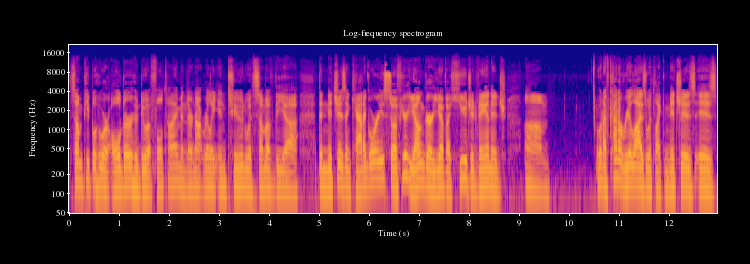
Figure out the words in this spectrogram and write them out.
some people who are older who do it full time, and they're not really in tune with some of the uh, the niches and categories. So if you're younger, you have a huge advantage. Um, what I've kind of realized with like niches is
